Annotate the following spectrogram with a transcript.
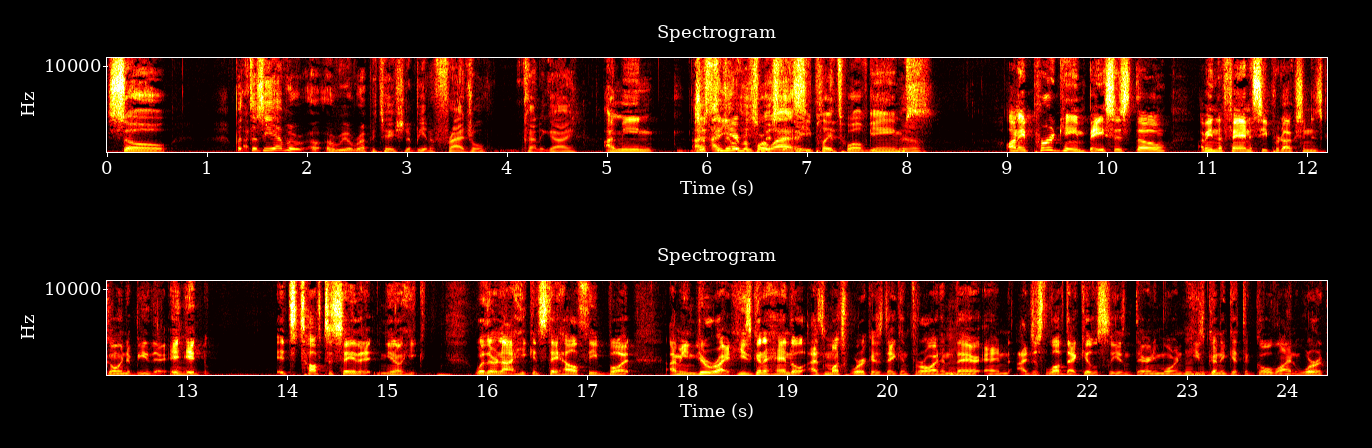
So, But does he have a, a, a real reputation of being a fragile kind of guy? I mean, just I- I the know year before last, a- he played 12 games. On a per game basis, though, I mean the fantasy production is going to be there. It, it it's tough to say that you know he whether or not he can stay healthy, but I mean you're right. He's going to handle as much work as they can throw at him there, and I just love that Gillislee isn't there anymore, and he's going to get the goal line work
